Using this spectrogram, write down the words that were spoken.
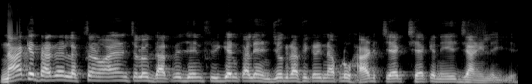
ના કે તારે લક્ષણો આવ્યા ચલો દાત્રે જઈને સ્વીગન કાલે એન્જિયોગ્રાફી કરીને આપણું હાર્ટ ચેક છે કે નહીં એ જાણી લઈએ.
